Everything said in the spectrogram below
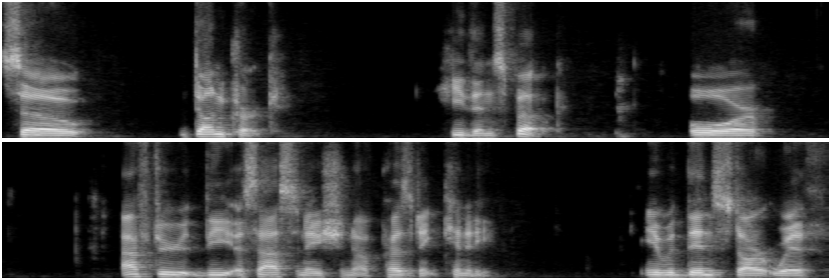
So, Dunkirk, he then spoke. Or after the assassination of President Kennedy, it would then start with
